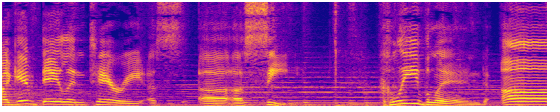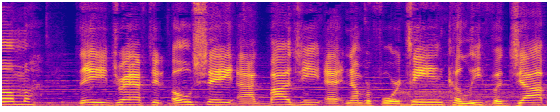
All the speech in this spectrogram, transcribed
I give Dalen Terry a, uh, a C. Cleveland, um, they drafted Ochai Agbaji at number 14, Khalifa Diop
